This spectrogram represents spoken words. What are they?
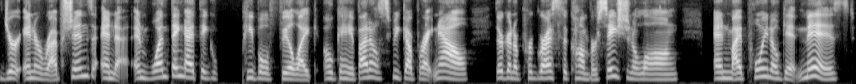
your interruptions. And and one thing I think people feel like, okay, if I don't speak up right now, they're going to progress the conversation along, and my point will get missed.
